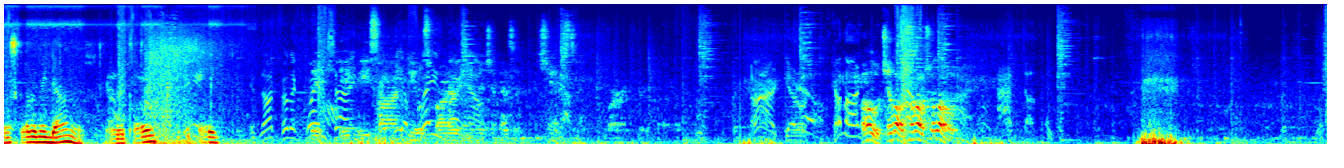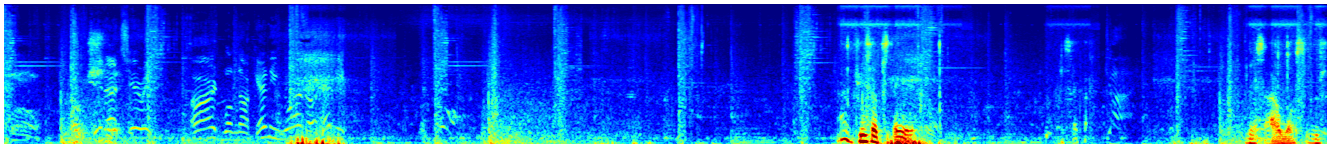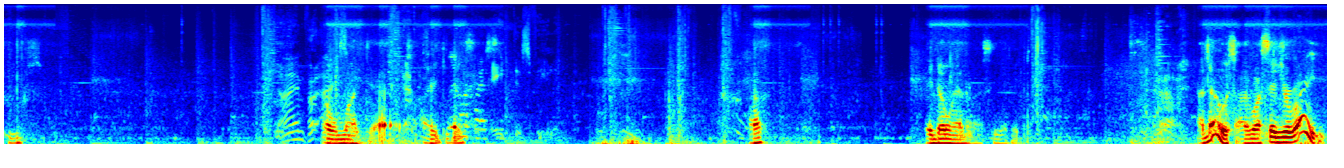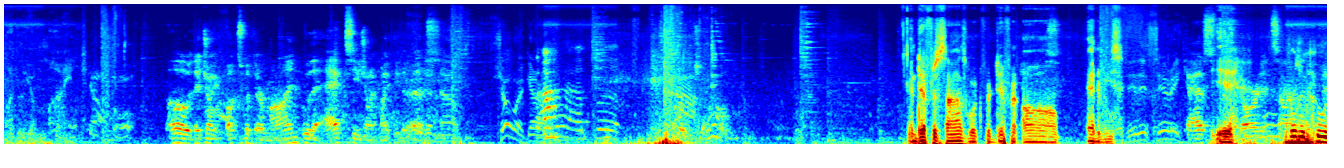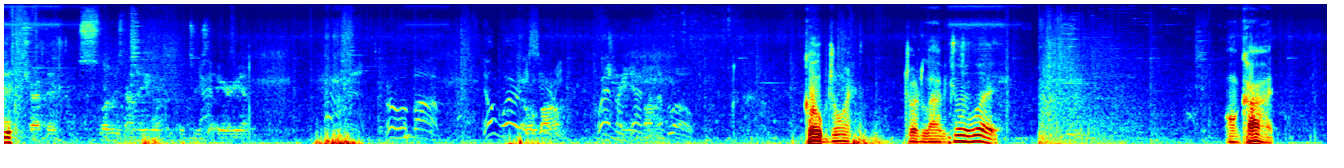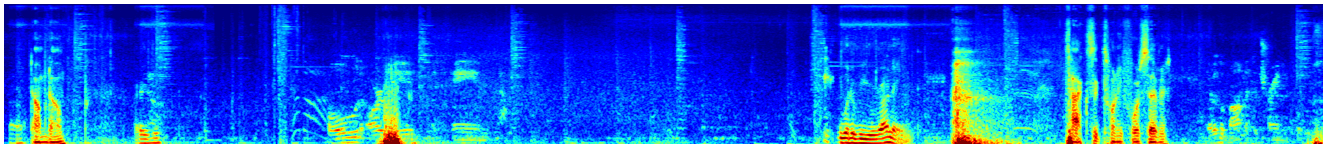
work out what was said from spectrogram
Let's go to McDonald's. Are we closed? We closed. If not for the The Quen sign, Igni sign deals fire damage and has a Oh, chill out, chill out, chill out. Oh shit. that, Ciri? Aard will knock anyone or any Oh, juice upstairs. It's like Yes, I want some juice. Oh my god. Alright, give me I hate this feeling. Huh? They don't have it. I. I know, so I said you're right. Oh, that joint fucks with their mind. Ooh, the Axii joint might be their best. Now, show her, And different signs work for different um enemies. See this, Ciri? Cass, Yeah. guard and sign Those are cool. that trap that slows down anyone who enters the area. Throw a bomb. Don't worry, Throw a Ciri. bomb. Quen will handle the blow. Kobe join. Join the lobby. Join what? On COD. Dum dum. Crazy. Hold RB and aim. What are we running? Toxic 24 7. Throw the bomb at the training post.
